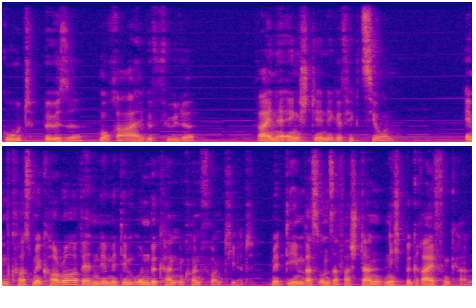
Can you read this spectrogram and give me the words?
Gut, böse, Moral, Gefühle, reine engstirnige Fiktion. Im Cosmic Horror werden wir mit dem Unbekannten konfrontiert, mit dem, was unser Verstand nicht begreifen kann.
